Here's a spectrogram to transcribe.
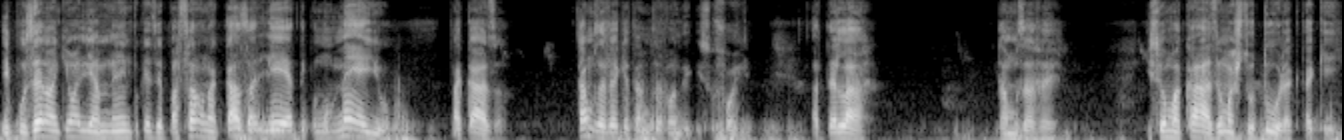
E puseram aqui um alinhamento, quer dizer, passaram na casa alheia, tipo no meio da casa. Estamos a ver aqui, estamos a ver onde isso foi. Até lá, estamos a ver. Isso é uma casa, é uma estrutura que está aqui.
